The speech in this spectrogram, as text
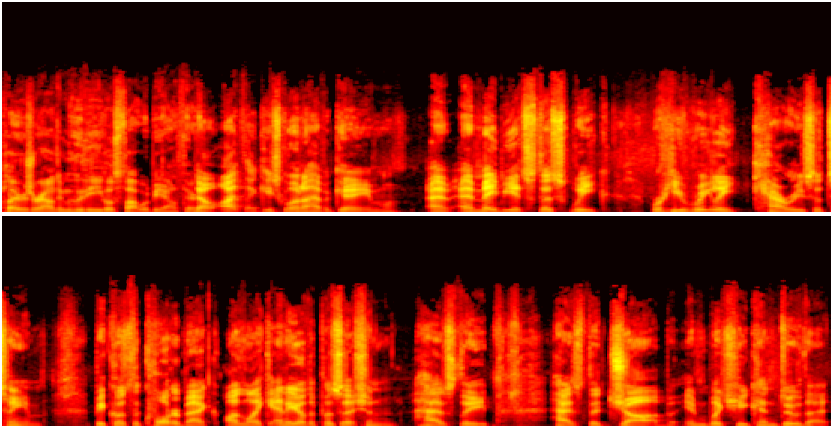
players around him who the Eagles thought would be out there? No, I think he's going to have a game, and, and maybe it's this week where he really carries a team, because the quarterback, unlike any other position, has the has the job in which he can do that.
